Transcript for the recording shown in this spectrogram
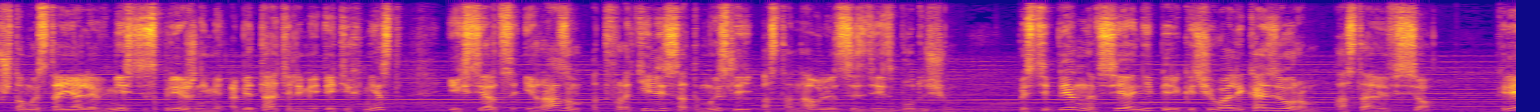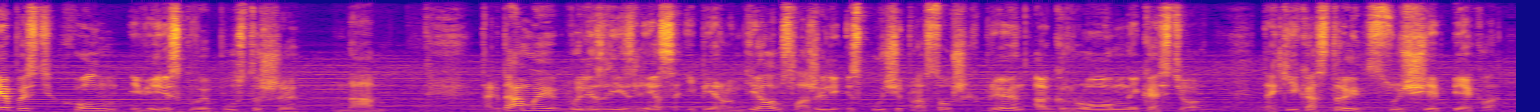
что мы стояли вместе с прежними обитателями этих мест, их сердце и разум отвратились от мыслей останавливаться здесь в будущем. Постепенно все они перекочевали к озерам, оставив все. Крепость, холм и вересковые пустоши нам. Тогда мы вылезли из леса и первым делом сложили из кучи просохших бревен огромный костер. Такие костры – сущее пекло –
